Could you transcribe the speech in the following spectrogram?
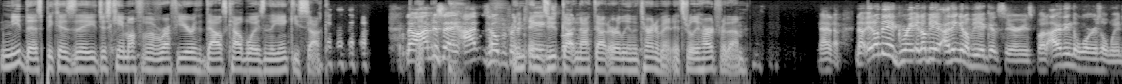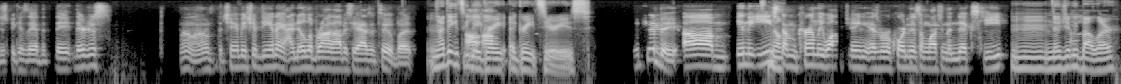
need this because they just came off of a rough year with the Dallas Cowboys and the Yankees suck. No, I'm just saying. I was hoping for the and, Kings. and Duke but- got knocked out early in the tournament. It's really hard for them. I know. No, it'll be a great. It'll be. I think it'll be a good series, but I think the Warriors will win just because they have the. They they're just. I don't know the championship DNA. I know LeBron obviously has it too, but And I think it's gonna be a Uh-uh. great a great series. it should be. Um, in the East, No. I'm currently watching as we're recording this. I'm watching the Knicks Heat. Mm-hmm. No Jimmy Uh, Butler.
